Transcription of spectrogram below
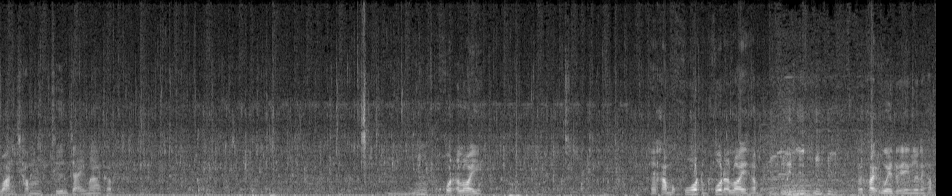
หวานช่ำชื่นใจมากครับโคตรอร่อยใช้คำว่าโคตรโคตรอร่อยครับไม่ค่อยอวยตัวเองเลยนะครับ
